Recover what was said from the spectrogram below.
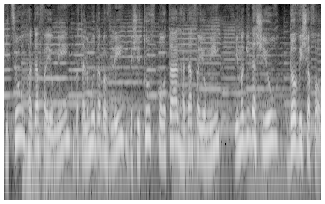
קיצור הדף היומי בתלמוד הבבלי בשיתוף פורטל הדף היומי עם מגיד השיעור דובי שחור.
